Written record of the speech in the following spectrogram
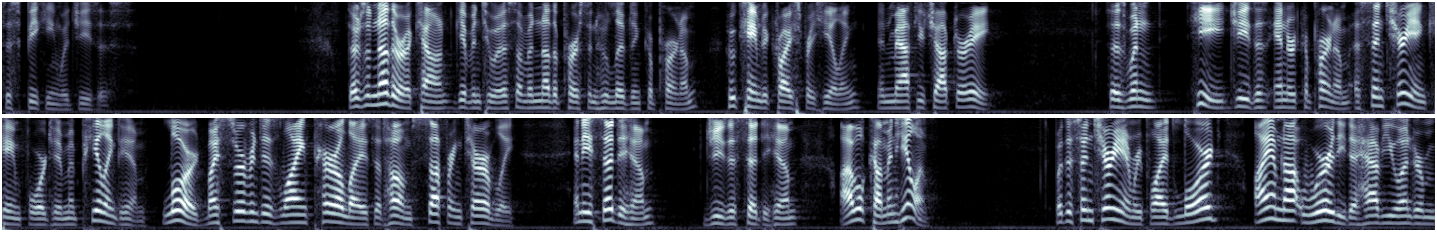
to speaking with Jesus. There's another account given to us of another person who lived in Capernaum who came to Christ for healing in Matthew chapter 8. Says, When he, Jesus, entered Capernaum, a centurion came forward to him, appealing to him, Lord, my servant is lying paralyzed at home, suffering terribly. And he said to him, Jesus said to him, I will come and heal him. But the centurion replied, Lord, I am not worthy to have you under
